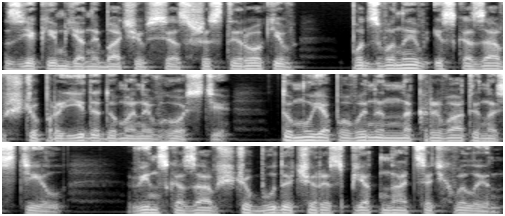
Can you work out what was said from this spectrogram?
з яким я не бачився з шести років, подзвонив і сказав, що приїде до мене в гості, тому я повинен накривати на стіл. Він сказав, що буде через 15 хвилин.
